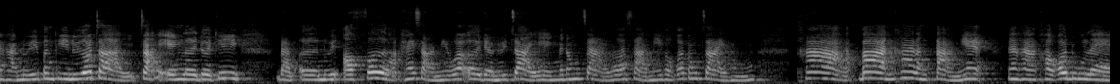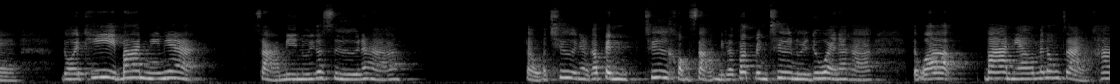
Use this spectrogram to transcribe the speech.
นะคะนุ้ยบางทีนุ้ยก็จ่ายจ่ายเองเลยโดยที่แบบเออนุ้ยออฟเฟอร์ให้สามีว่าเออเดี๋ยวนุ้ยจ่ายเองไม่ต้องจ่ายเพราะว่าสามีเขาก็ต้องจ่ายของค่าบ้านค่าต่างๆเนี่ยนะคะเขาก็ดูแล โดยที่บ้านนี้เนี่ย สามีนุ้ยก็ซื้อนะคะ แต่ว่าชื่อเนี่ยก็เป็นชื่อของสามีแล้วก็เป็นชื่อนุ้ยด้วยนะคะ แต่ว่าบ้านเนี้ยก็ไม่ต้องจ่ายค่า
